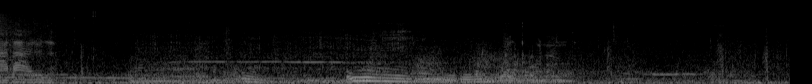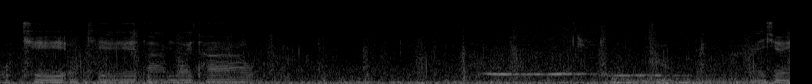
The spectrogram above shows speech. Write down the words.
าได้ด้วยเหรออู้อู้ไว้ตัวนั้น โอเค โอเค ตามรอยเท้า หายเฉย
